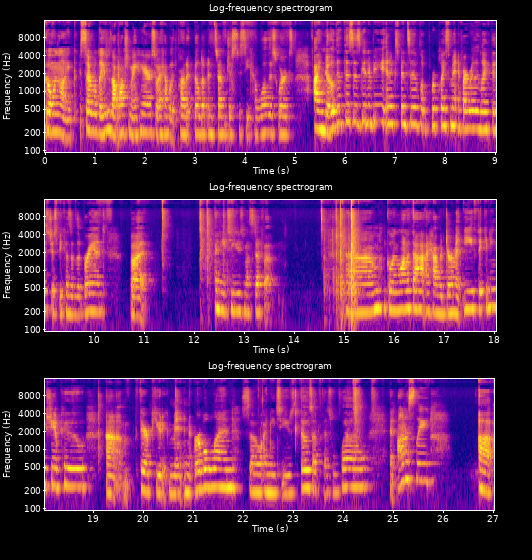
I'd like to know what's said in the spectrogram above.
going like several days without washing my hair so I have like product buildup and stuff just to see how well this works. I know that this is to be an expensive replacement if I really like this just because of the brand, but I need to use my stuff up. Um, going along with that, I have a Derma E thickening shampoo, um, therapeutic mint and herbal blend. So I need to use those up as well. And honestly, uh,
